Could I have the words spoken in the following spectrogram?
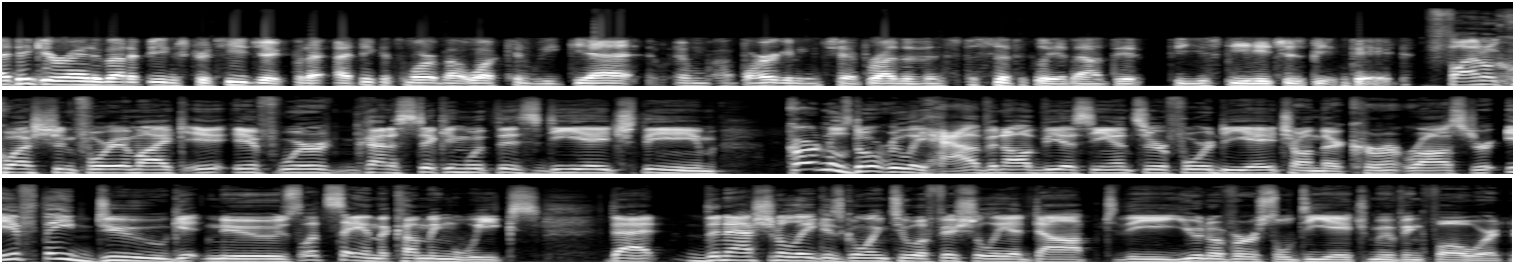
I think you're right about it being strategic, but I think it's more about what can we get and a bargaining chip rather than specifically about the, these DHs being paid. Final question for you, Mike. If we're kind of sticking with this DH theme, Cardinals don't really have an obvious answer for DH on their current roster. If they do get news, let's say in the coming weeks, that the National League is going to officially adopt the universal DH moving forward,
